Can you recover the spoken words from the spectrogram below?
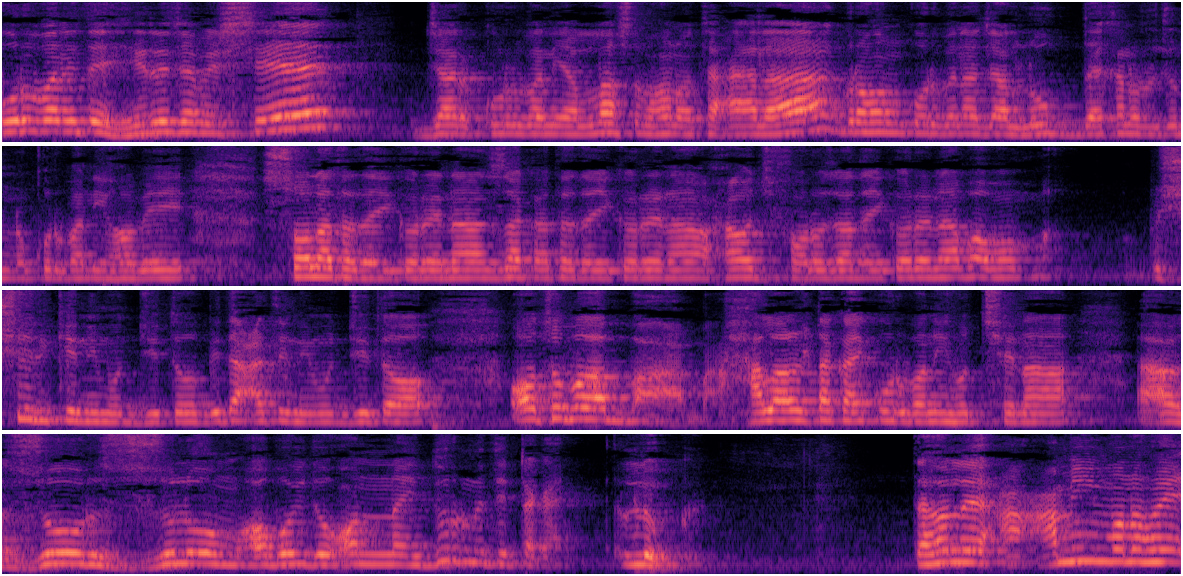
কোরবানিতে হেরে যাবে সে যার কোরবানি আল্লাহ ওয়া গ্রহণ করবে না, যা লোক দেখানোর জন্য কোরবানি হবে। সলাত আদায় করে না জাকাত আদায় করে না, হজ ফরজ আদায় করে না, বা শিরকে নিমজ্জিত বিদাতে নিমজ্জিত, অথবা হালাল টাকায় কোরবানি হচ্ছে না জোর, জুলুম, অবৈধ, অন্যায়, দুর্নীতির টাকায় লোক। তাহলে আমি মনে হয়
